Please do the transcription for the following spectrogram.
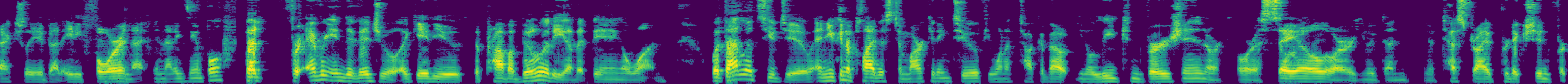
actually about 84 in that in that example. But for every individual, it gave you the probability of it being a one what that lets you do, and you can apply this to marketing too, if you want to talk about, you know, lead conversion or, or a sale, or you know, we've done, you know, test drive prediction for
